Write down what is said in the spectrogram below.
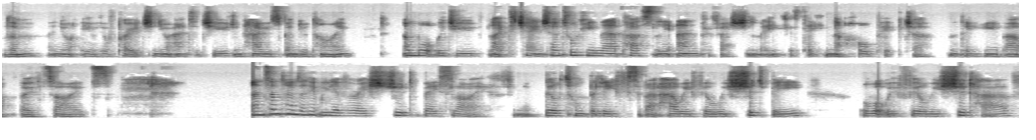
them and your, your approach and your attitude and how you spend your time? And what would you like to change? So I'm talking there personally and professionally, just taking that whole picture and thinking about both sides. And sometimes I think we live a very should based life, you know, built on beliefs about how we feel we should be or what we feel we should have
